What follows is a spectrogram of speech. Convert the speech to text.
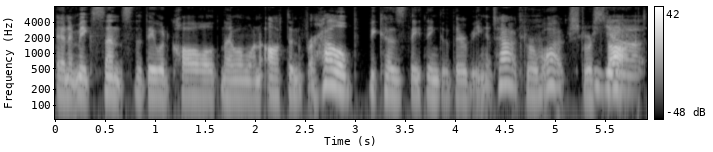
and it makes sense that they would call 911 often for help because they think that they're being attacked or watched or stalked.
